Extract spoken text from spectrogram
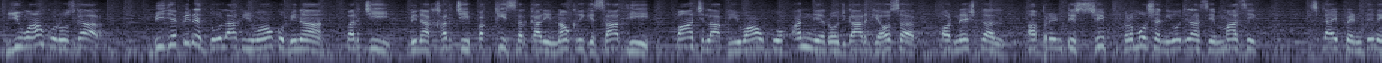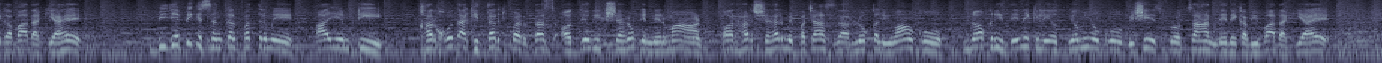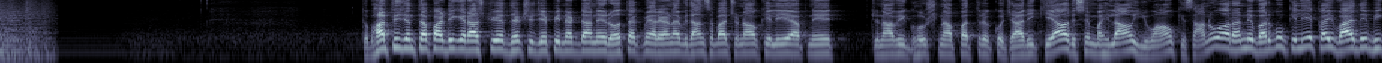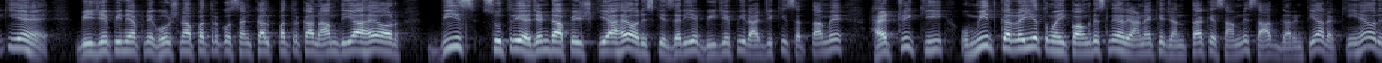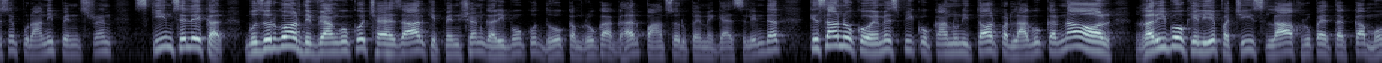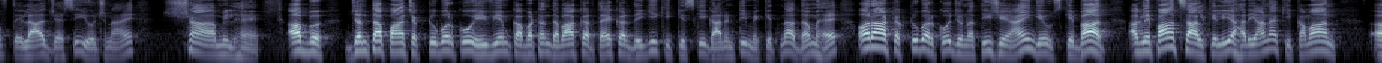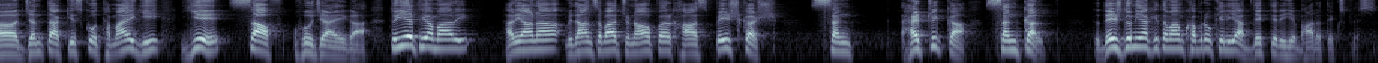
युवाओं को रोज़गार। बीजेपी ने दो लाख युवाओं को बिना पर्ची, बिना खर्ची, पक्की सरकारी नौकरी के साथ ही पाँच लाख युवाओं को अन्य रोज़गार के अवसर और नेशनल अप्रेंटिसशिप प्रमोशन योजना से मासिक स्टाइपेंड देने का वादा किया है। बीजेपी के संकल्प पत्र में आईएमटी खरखोदा की तर्ज पर 10 औद्योगिक शहरों के निर्माण और हर शहर में पचास हज़ार लोकल युवाओं को नौकरी देने के लिए उद्यमियों को विशेष प्रोत्साहन देने का भी वादा किया है। तो भारतीय जनता पार्टी के राष्ट्रीय अध्यक्ष जेपी नड्डा ने रोहतक में हरियाणा विधानसभा चुनाव के लिए अपने चुनावी घोषणा पत्र को जारी किया और इसे महिलाओं, युवाओं, किसानों और अन्य वर्गों के लिए कई वायदे भी किए हैं। बीजेपी ने अपने घोषणा पत्र को संकल्प पत्र का नाम दिया है और 20 सूत्रीय एजेंडा पेश किया है और इसके ज़रिए बीजेपी राज्य की सत्ता में हैट्रिक की उम्मीद कर रही है। तो वहीं कांग्रेस ने हरियाणा की जनता के सामने सात गारंटियाँ रखी हैं और इसमें पुरानी पेंशन स्कीम से लेकर बुज़ुर्गों और दिव्यांगों को छह हज़ार की पेंशन, गरीबों को दो कमरों का घर, पाँच रुपए में गैस सिलेंडर, किसानों को एमएसपी को कानूनी तौर पर लागू करना और गरीबों के लिए पच्चीस लाख रुपए तक का मुफ़्त इलाज जैसी योजनाएँ शामिल हैं। अब जनता पाँच अक्टूबर को ईवीएम का बटन दबाकर तय कर देगी कि किसकी गारंटी में कितना दम है और आठ अक्टूबर को जो नतीजे आएँगे उसके बाद अगले पाँच साल के लिए हरियाणा की कमान जनता किसको थमाएगी, ये साफ़ हो जाएगा। तो ये थी हमारी हरियाणा विधानसभा चुनाव पर खास पेशकश हैट्रिक का संकल्प। तो देश दुनिया की तमाम खबरों के लिए आप देखते रहिए भारत एक्सप्रेस।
